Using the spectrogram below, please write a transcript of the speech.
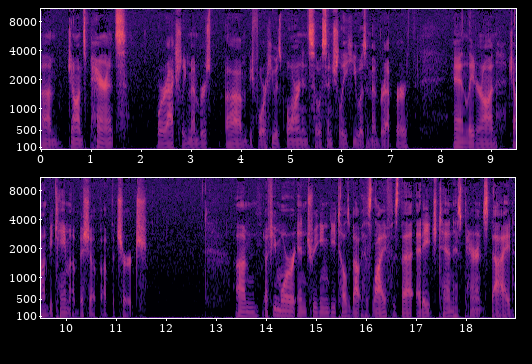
Um, John's parents were actually members um, before he was born, and so essentially he was a member at birth. And later on, John became a bishop of the church. Um, a few more intriguing details about his life is that at age 10, his parents died.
